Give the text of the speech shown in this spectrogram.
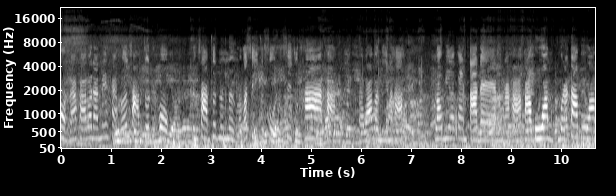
นนนะคะ วันนั้นมีแข่งรุ่น 3.6 ถึง 3.11 แล้วก็ 4.0 ถึง 4.5 ค่ะ แต่ว่าวันนี้นะคะ เรามีอาการตาแดงนะคะ ตาบวมวันนั้ตาบวม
